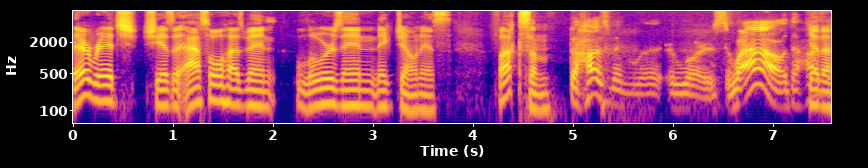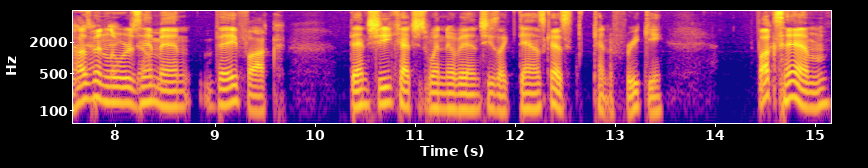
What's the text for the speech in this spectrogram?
They're rich. She has an asshole husband. Lures in Nick Jonas. Fucks him. The husband lures. Wow. The husband yeah, the husband lures him in. They fuck. Then she catches wind of it and she's like, "Damn, this guy's kind of freaky." Fucks him.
